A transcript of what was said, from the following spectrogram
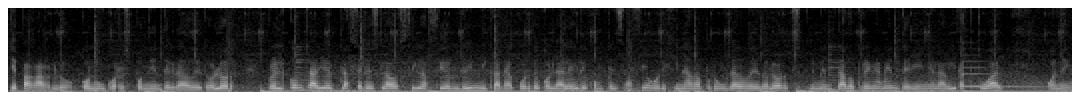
que pagarlo con un correspondiente grado de dolor. Por el contrario, el placer es la oscilación rítmica de acuerdo con la ley de compensación originada por un grado de dolor experimentado previamente bien en la vida actual o en,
